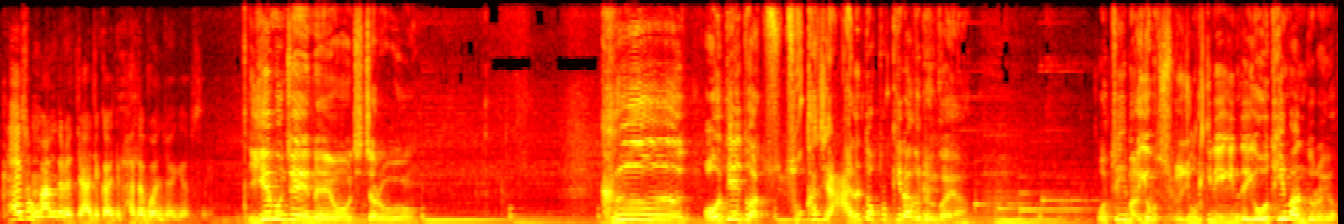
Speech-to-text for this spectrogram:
계속 만들었지 아직까지 받아본 적이 없어요. 이게 문제네요, 진짜로. 그 어디에도 속하지 않은 떡볶이라 그러는 거야. 어떻게 막 이거 우리끼리 얘기인데 이거 어떻게 만들어요?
